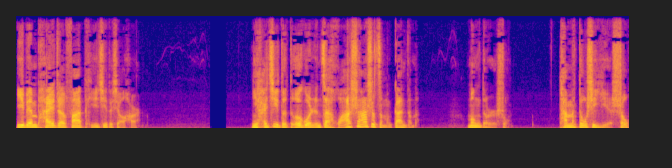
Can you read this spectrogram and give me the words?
一边拍着发脾气的小孩。你还记得德国人在华沙是怎么干的吗？孟德尔说，他们都是野兽。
